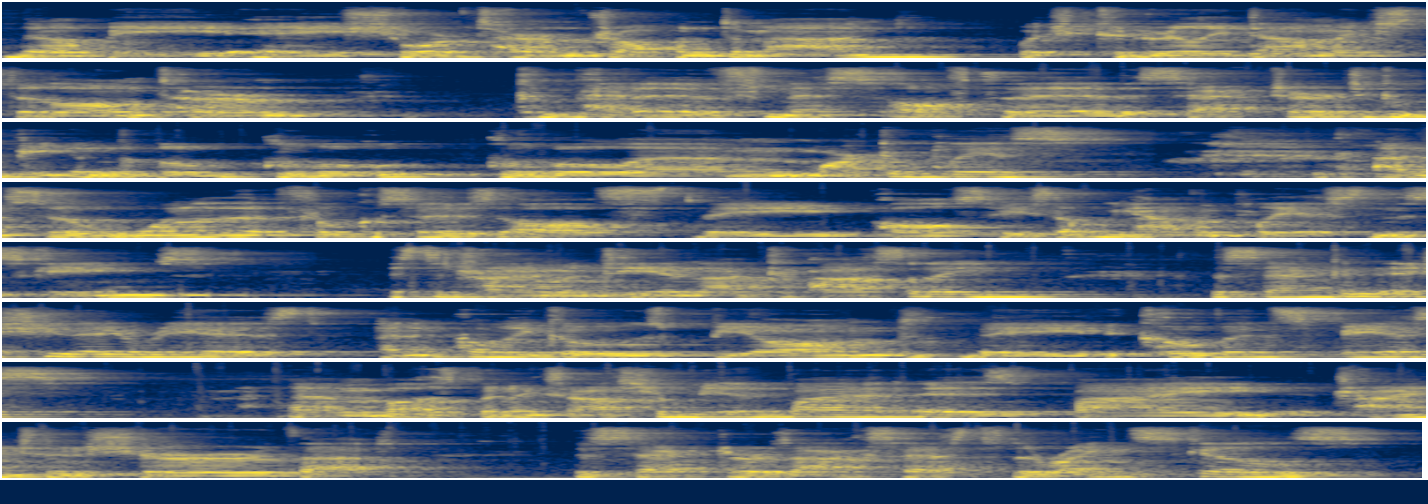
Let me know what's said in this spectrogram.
there'll be a short-term drop in demand, which could really damage the long-term competitiveness of the, the sector to compete in the global global um, marketplace. And so one of the focuses of the policies that we have in place in the schemes is to try and maintain that capacity. The second issue they raised, and it probably goes beyond the, the COVID space, um, but has been exacerbated by it, is by trying to ensure that the sector has access to the right skills.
